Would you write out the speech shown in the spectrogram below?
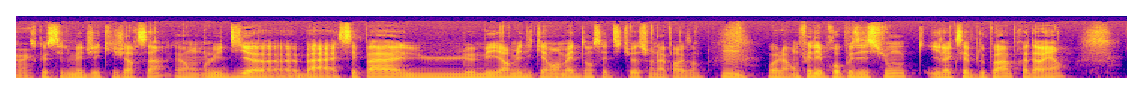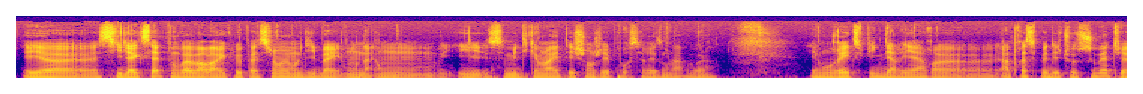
parce que c'est le médecin qui gère ça. on lui dit, euh, bah c'est pas le meilleur médicament à mettre dans cette situation-là par exemple. Hmm. Voilà, on fait des propositions, il accepte ou pas après derrière. Et euh, s'il accepte, on va voir avec le patient et on lui dit, bah, on a, on, il- ce médicament a été changé pour ces raisons-là, voilà. Et on réexplique derrière. euh, après, ça peut être des choses sous bêtes.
